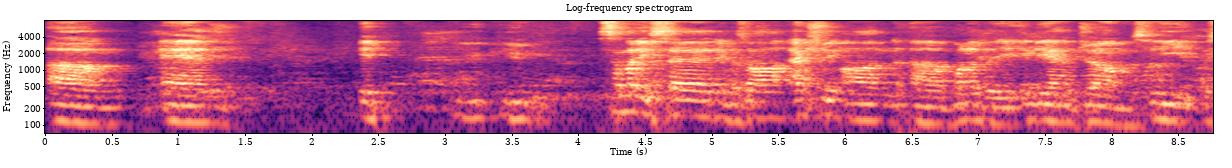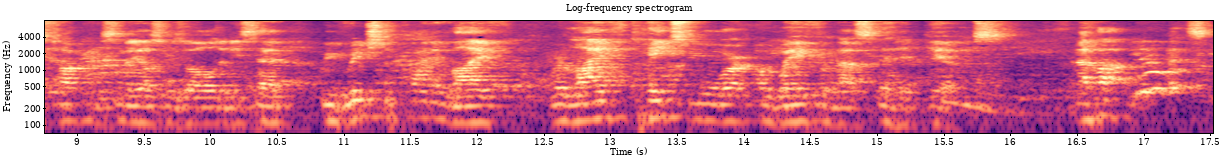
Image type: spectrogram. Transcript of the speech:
Um, and it, you, you, somebody said it was actually on uh, one of the Indiana Jones. He was talking to somebody else who was old, and he said, "We've reached the point in life where life takes more away from us than it gives." And I thought, you know, that's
